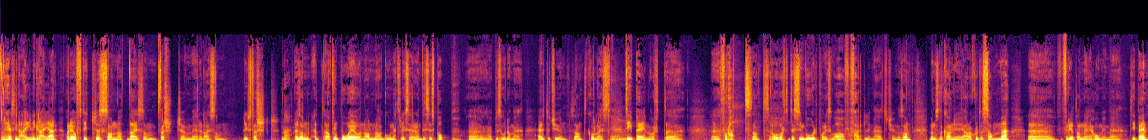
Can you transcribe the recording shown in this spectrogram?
den har sine egne greier. Og det er ofte ikke sånn at de som først kommer med er de som blir størst. Sånn, et, apropos er jo en annen god Netflix-serie enn This Is Pop. Uh, episoder med autotune. sant? Hvordan T-Pain ble eh, eh, forhatt sant? og ble et symbol på liksom, ah, forferdelig med autotune. og sånn. Mens når Kanye gjør akkurat det samme, eh, fordi at han er homie med T-Pain,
